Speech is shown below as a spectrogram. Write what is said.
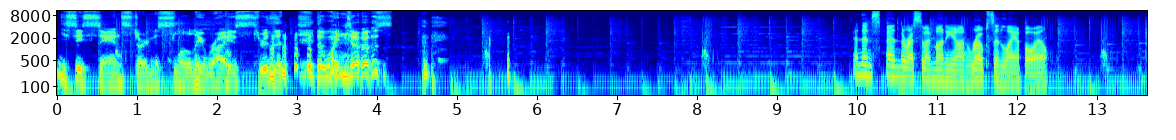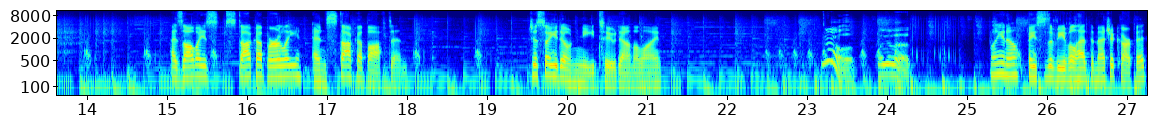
You see sand starting to slowly rise through the, the windows. and then spend the rest of my money on ropes and lamp oil. As always, stock up early and stock up often. Just so you don't need to down the line. Oh, look at that. Well, you know, Faces of Evil had the magic carpet.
